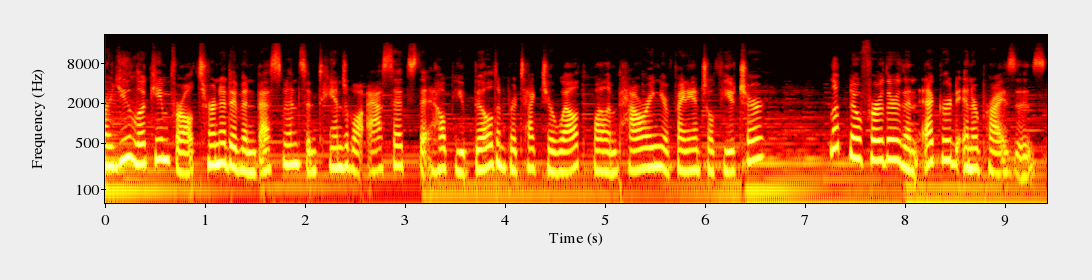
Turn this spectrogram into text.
Are you looking for alternative investments and tangible assets that help you build and protect your wealth while empowering your financial future? Look no further than Eckard Enterprises.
